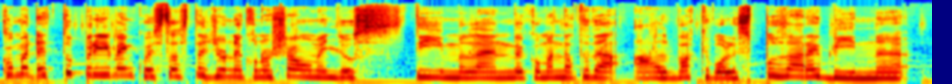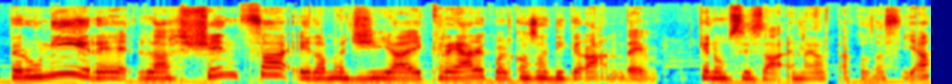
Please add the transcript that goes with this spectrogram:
Come detto prima, in questa stagione conosciamo meglio Steamland, comandata da Alva che vuole sposare Bean per unire la scienza e la magia e creare qualcosa di grande, che non si sa in realtà cosa sia.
